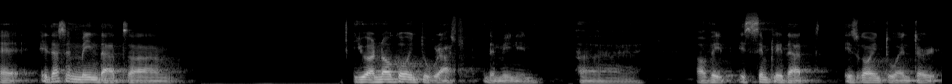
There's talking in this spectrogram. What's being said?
Uh, it doesn't mean that um, you are not going to grasp the meaning uh, of it. It's simply that it's going to enter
